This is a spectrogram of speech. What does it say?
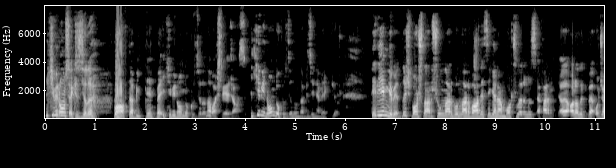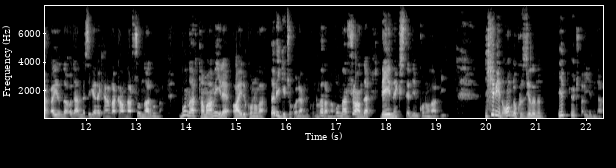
2018 yılı bu hafta bitti ve 2019 yılına başlayacağız. 2019 yılında bizi ne bekliyor? Dediğim gibi dış borçlar, şunlar bunlar, vadesi gelen borçlarımız, efendim e, Aralık ve Ocak ayında ödenmesi gereken rakamlar, şunlar bunlar. Bunlar tamamıyla ayrı konular. Tabii ki çok önemli konular ama bunlar şu anda değinmek istediğim konular değil. 2019 yılının ilk 3 ayında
